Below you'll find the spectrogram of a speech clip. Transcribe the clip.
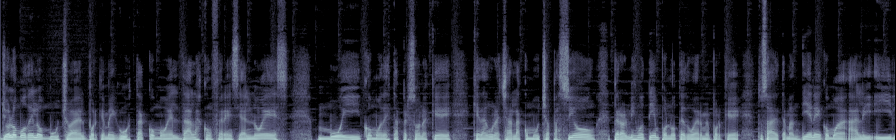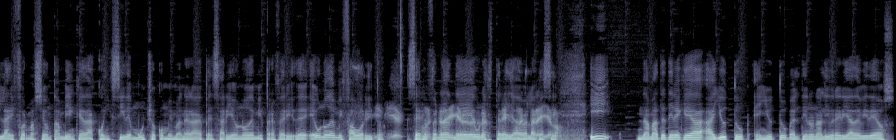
yo lo modelo mucho a él porque me gusta cómo él da las conferencias. Él no es muy como de estas personas que, que dan una charla con mucha pasión, pero al mismo tiempo no te duerme porque, tú sabes, te mantiene como a, y la información también que da coincide mucho con mi manera de pensar y es uno de mis preferidos, es uno de mis favoritos. Sergio Fernández es una estrella, de verdad que sí. Y Nada más te tiene que ir a, YouTube. En YouTube él tiene una librería de videos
